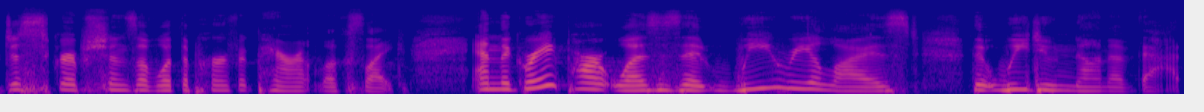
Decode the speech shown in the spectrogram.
descriptions of what the perfect parent looks like. And the great part was is that we realized that we do none of that.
